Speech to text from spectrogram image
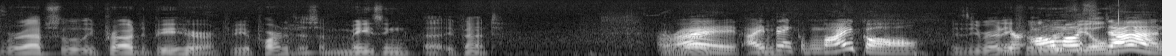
We're absolutely proud to be here, to be a part of this amazing uh, event. All right. I think Michael. Is he ready for the almost reveal? done.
